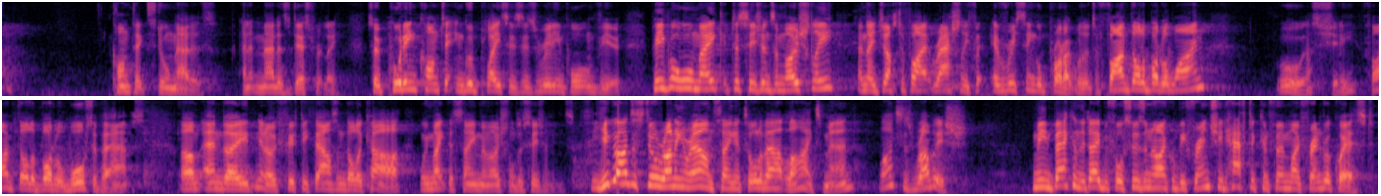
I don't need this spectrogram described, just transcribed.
context still matters, and it matters desperately. So putting content in good places is really important for you. People will make decisions emotionally and they justify it rationally for every single product, whether it's a $5 bottle of wine Ooh, that's shitty. $5 bottle of water, perhaps, um, and a you know $50,000 car, we make the same emotional decisions. You guys are still running around saying it's all about likes, man. Likes is rubbish. I mean, back in the day before Susan and I could be friends, she'd have to confirm my friend request.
